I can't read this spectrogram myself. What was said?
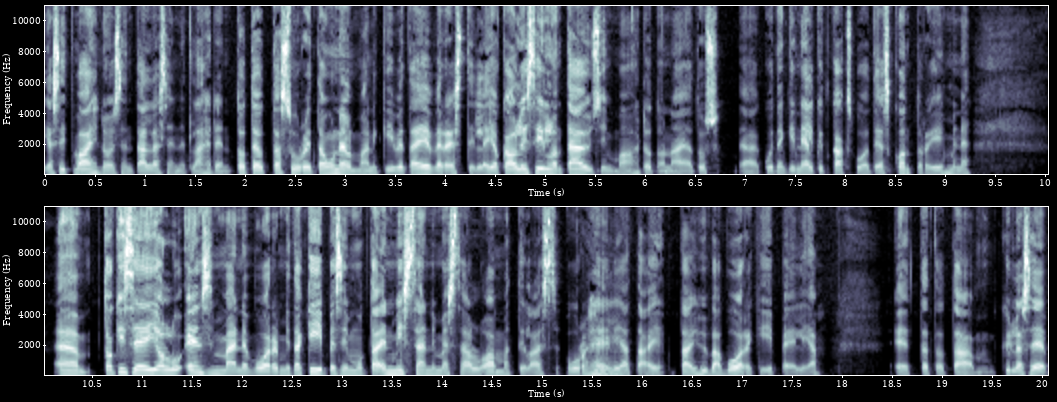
ja sitten vaihdoin sen tällaisen, että lähden toteuttaa suurinta unelmaani kiivetä Everestille, joka oli silloin täysin mahdoton ajatus. Ja kuitenkin 42-vuotias konttori-ihminen toki se ei ollut ensimmäinen vuori, mitä kiipesin, mutta en missään nimessä ollut ammattilaisurheilija mm. tai, tai hyvä vuorikiipeilijä. Että tota, kyllä se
